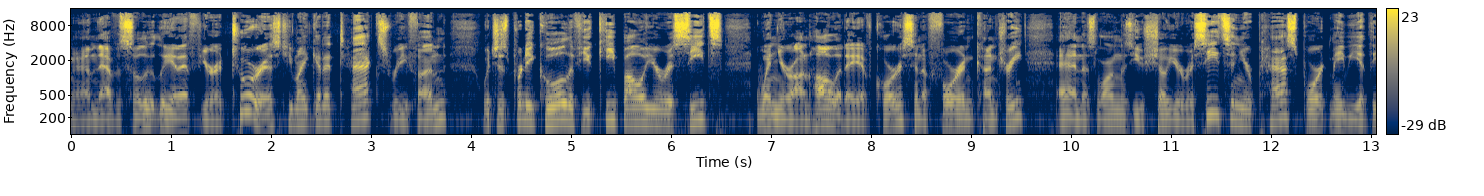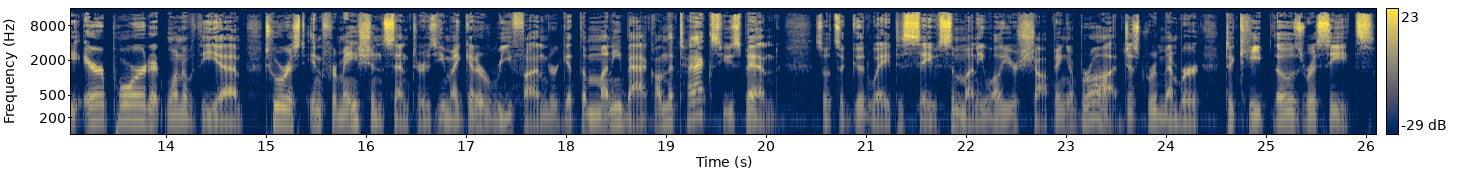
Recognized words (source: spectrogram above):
And absolutely. And if you're a tourist, you might get a tax refund, which is pretty cool if you keep all your receipts when you're on holiday, of course, in a foreign country. And as long as you show your receipts and your passport, maybe at the airport, at one of the uh, tourist information centers, you might get a refund or get the money back on the tax you spend. So it's a good way to save some money while you're shopping abroad. Just remember to keep those receipts.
